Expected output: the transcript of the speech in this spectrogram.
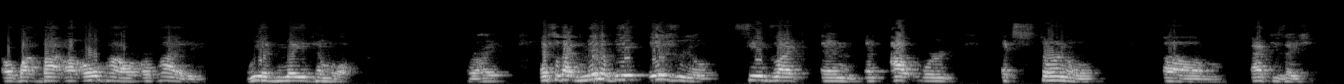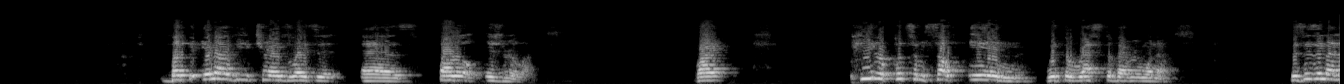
or by, by our own power or piety, we have made him walk. Right? And so that men of Israel seems like an, an outward, external, um, accusation. But the NIV translates it as fellow Israelites. Right? Peter puts himself in with the rest of everyone else. This isn't an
